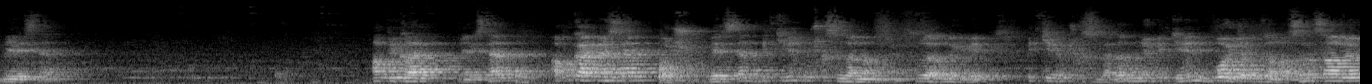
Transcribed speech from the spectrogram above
meristem. Apikal meristem. Apikal meristem uç meristem bitkinin uç kısımlarında bulunuyor. Burada olduğu gibi bitkinin uç kısımlarında bulunuyor. Bitkinin boyunca uzamasını sağlıyor.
